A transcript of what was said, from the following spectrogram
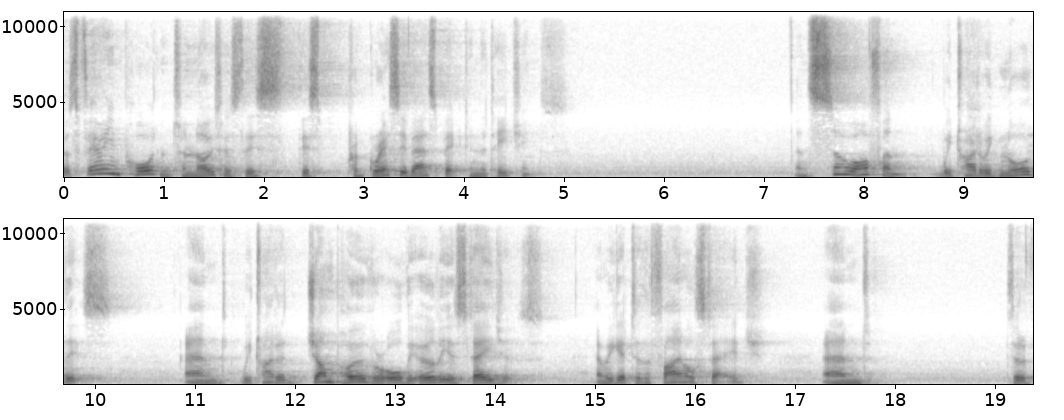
So it's very important to notice this, this progressive aspect in the teachings. And so often we try to ignore this and we try to jump over all the earlier stages and we get to the final stage and sort of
